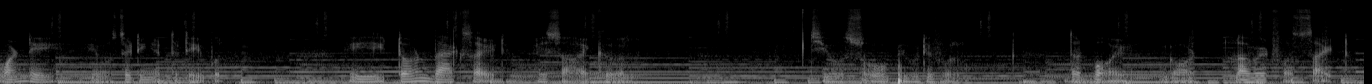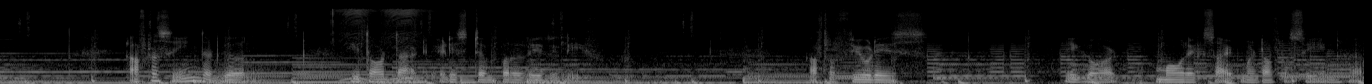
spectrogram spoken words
One day he was sitting at the table. He turned backside. He saw a girl. She was so beautiful. That boy got love at first sight. After seeing that girl, he thought that it is temporary relief. After a few days, he got more excitement after seeing her.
